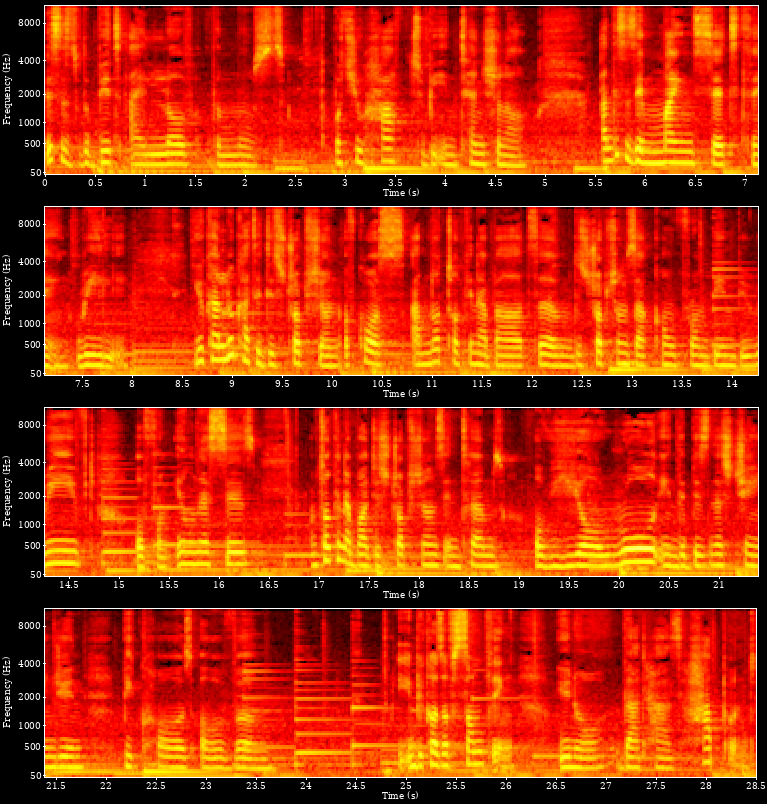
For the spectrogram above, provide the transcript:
this is the bit I love the most. But you have to be intentional. And this is a mindset thing, really. You can look at a disruption. Of course, I'm not talking about um, disruptions that come from being bereaved or from illnesses. I'm talking about disruptions in terms of your role in the business changing because of um, because of something you know that has happened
